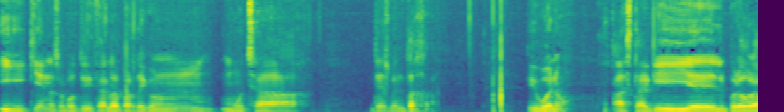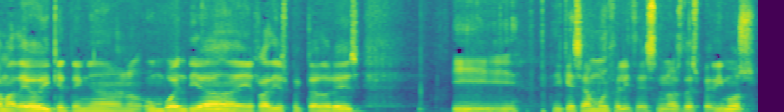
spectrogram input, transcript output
y quien no sepa utilizarla parte con mucha desventaja. Y bueno, hasta aquí el programa de hoy. Que tengan un buen día, eh, radio espectadores, y, y que sean muy felices. Nos despedimos.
